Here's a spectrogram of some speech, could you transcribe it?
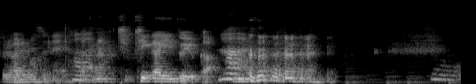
それはありますね、はいなんか気気がいいというかはいそう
